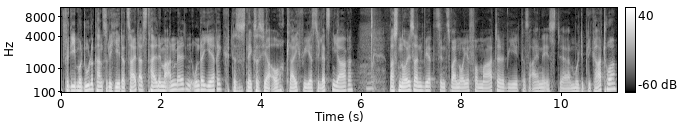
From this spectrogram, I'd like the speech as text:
für die Module kannst du dich jederzeit als Teilnehmer anmelden, unterjährig. Das ist nächstes Jahr auch gleich wie jetzt die letzten Jahre. Was neu sein wird, sind zwei neue Formate, wie das eine ist der Multiplikator.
